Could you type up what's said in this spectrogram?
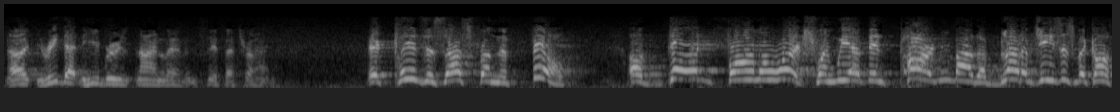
Now, you read that in Hebrews 9.11, see if that's right. It cleanses us from the filth of dead former works when we have been pardoned by the blood of Jesus because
